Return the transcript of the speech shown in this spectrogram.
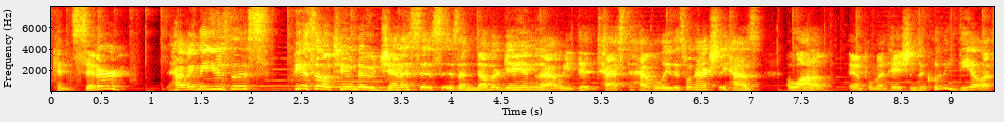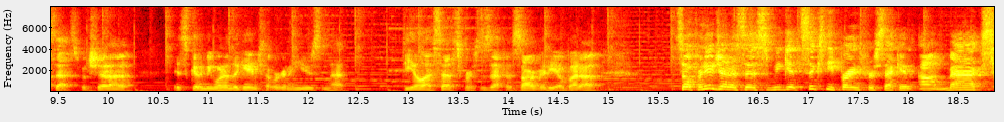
consider having to use this. PSO2 New Genesis is another game that we did test heavily. This one actually has a lot of implementations, including DLSS, which uh, is going to be one of the games that we're going to use in that DLSS versus FSR video. But uh, so for New Genesis, we get 60 frames per second on max.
